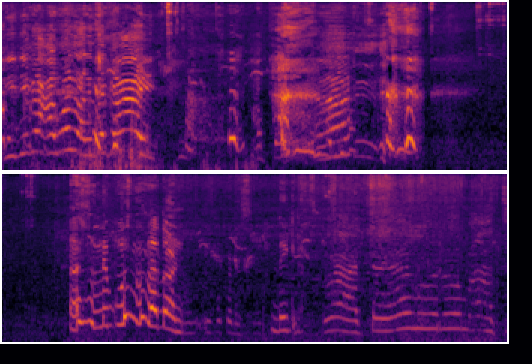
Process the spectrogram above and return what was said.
तिची काय आवाज आली तर काय? हा? असून ते वाट मुरुमाच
